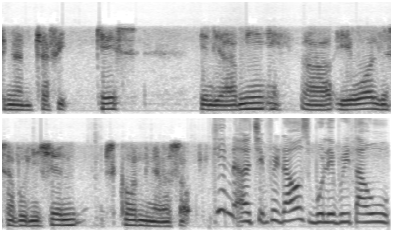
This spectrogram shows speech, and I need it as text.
dengan traffic case in the army uh, AWOL insubordination abscond dengan assault Mungkin uh, Cik Firdaus boleh beritahu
